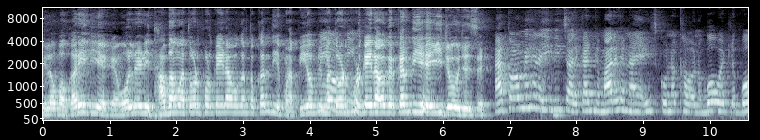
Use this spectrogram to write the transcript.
એ લોકો કરી દઈએ કે ઓલરેડી ધાબામાં તોડફોડ કર્યા વગર તો કરી દઈએ પણ પીઓપી માં તોડફોડ કર્યા વગર કરી દઈએ એ જોવું જોઈશે. હા તો અમે હે ને કારણ કે મારે હે ને અહીંયા હિંચકો નખાવાનો બહુ એટલે બહુ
